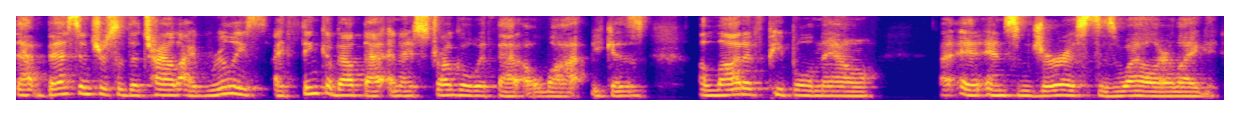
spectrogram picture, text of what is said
that best interest of the child i really i think about that and i struggle with that a lot because a lot of people now and, and some jurists as well are like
